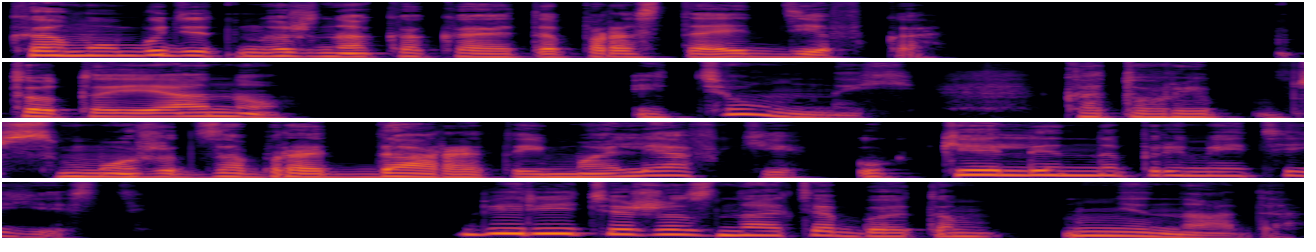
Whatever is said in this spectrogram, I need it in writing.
кому будет нужна какая-то простая девка? То-то и оно. И темный, который сможет забрать дар этой малявки, у Келли на примете есть. Верите же знать об этом не надо.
